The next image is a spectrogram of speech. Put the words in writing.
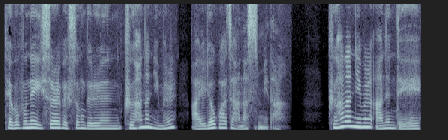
대부분의 이스라엘 백성들은 그 하나님을 알려고 하지 않았습니다. 그 하나님을 아는 데에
